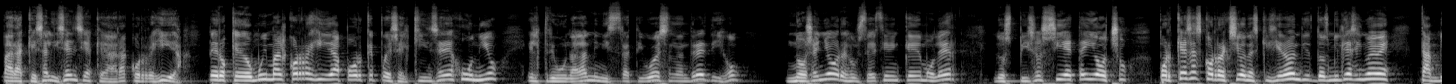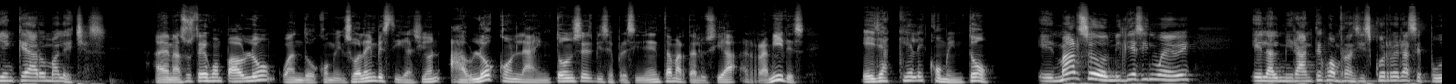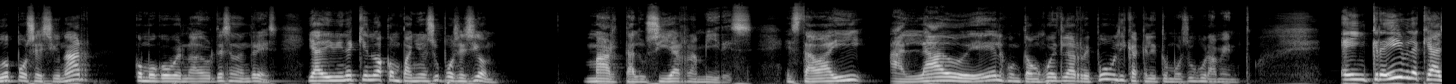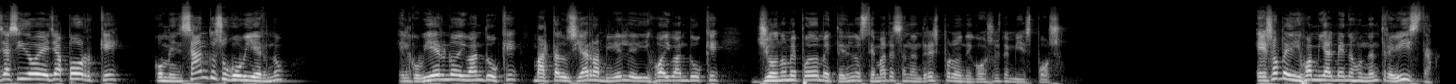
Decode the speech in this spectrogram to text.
para que esa licencia quedara corregida, pero quedó muy mal corregida porque pues el 15 de junio el Tribunal Administrativo de San Andrés dijo, No, señores, ustedes tienen que demoler los pisos 7 y 8 porque esas correcciones que hicieron en 2019 también quedaron mal hechas. Además, usted, Juan Pablo, cuando comenzó la investigación, habló con la entonces vicepresidenta Marta Lucía Ramírez. ¿Ella qué le comentó? En marzo de 2019, el almirante Juan Francisco Herrera se pudo posesionar como gobernador de San Andrés. Y adivine quién lo acompañó en su posesión. Marta Lucía Ramírez. Estaba ahí al lado de él, junto a un juez de la República que le tomó su juramento. E increíble que haya sido ella porque, comenzando su gobierno, el gobierno de Iván Duque, Marta Lucía Ramírez le dijo a Iván Duque, yo no me puedo meter en los temas de San Andrés por los negocios de mi esposo. Eso me dijo a mí al menos en una entrevista,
